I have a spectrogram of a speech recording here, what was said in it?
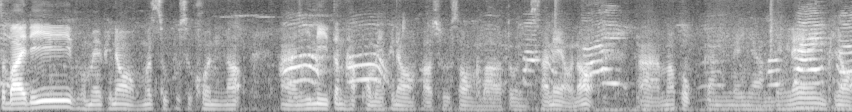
สบายดีพ่อแม่พี่น้องมาสุขสุขคนเนาะอ่ายินดีต้อนรับพ่อแม่พี่น้องเข้าสู่ซองบาตุนซาแนลเนาะอ่ามาพบกันในยามแรงๆพี่น้อง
